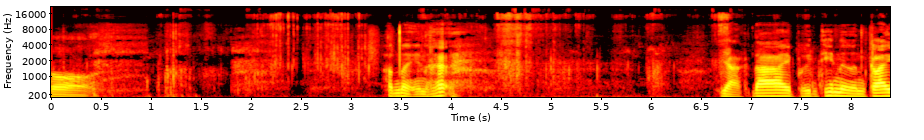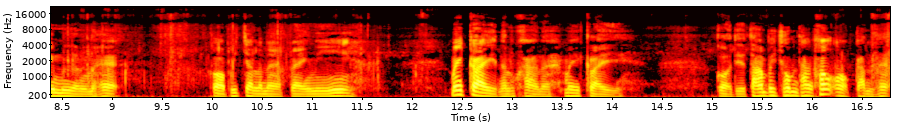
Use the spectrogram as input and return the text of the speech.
ก็ท่านไหนนะฮะ อยากได้พื้นที่เนินใกล้เมืองนะฮะ ก็พิจารณาแปลงนี้ ไม่ไกลนะลูกค้านะ ไม่ไกล ก็เดี๋ยวตามไปชมทางเข้าออกกันฮะ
